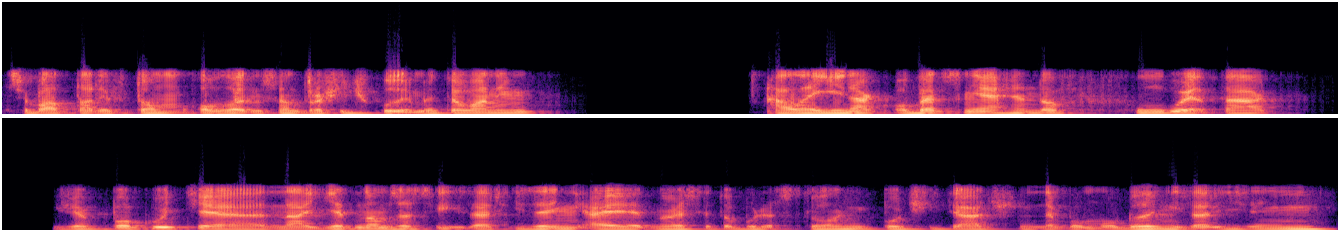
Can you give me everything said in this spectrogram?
třeba tady v tom ohledu jsem trošičku limitovaný, ale jinak obecně handoff funguje tak, že pokud je na jednom ze svých zařízení, a je jedno, jestli to bude stolní počítač nebo mobilní zařízení,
